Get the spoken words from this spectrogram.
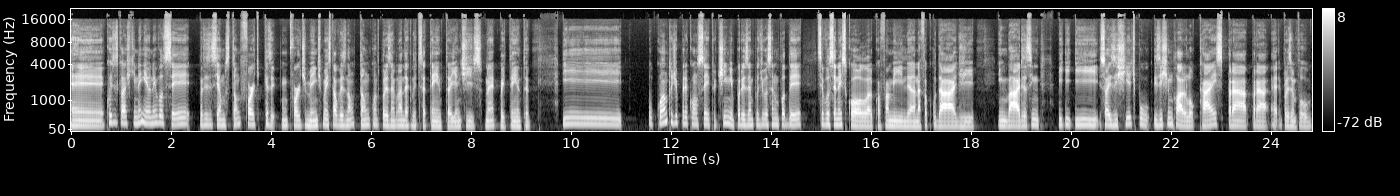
É, coisas que eu acho que nem eu nem você presenciamos tão forte, quer dizer, fortemente, mas talvez não tão quanto, por exemplo, na década de 70 e antes disso, né? 80. E o quanto de preconceito tinha, por exemplo, de você não poder ser você na escola, com a família, na faculdade, em bares, assim. E, e, e só existia, tipo, existiam, claro, locais para, é, por exemplo,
